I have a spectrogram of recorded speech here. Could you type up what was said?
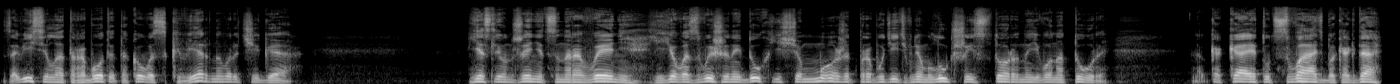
зависело от работы такого скверного рычага. Если он женится на Равене, ее возвышенный дух еще может пробудить в нем лучшие стороны его натуры. Но какая тут свадьба, когда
